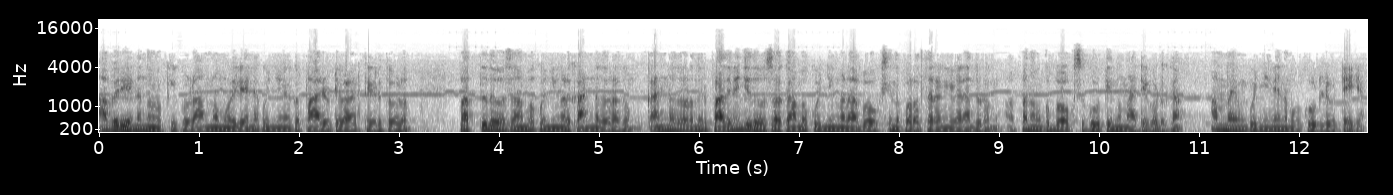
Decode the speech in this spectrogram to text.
അവർ തന്നെ നോക്കിക്കോളും. അമ്മ മൂലം തന്നെ കുഞ്ഞുങ്ങൾക്ക് പാലൂട്ടി വളർത്തിയെടുത്തോളും. പത്ത് ദിവസമാകുമ്പോൾ കുഞ്ഞുങ്ങൾ കണ്ണ് തുറക്കും. കണ്ണ് തുറന്നൊരു പതിനഞ്ച് ദിവസമൊക്കെ ആകുമ്പോൾ കുഞ്ഞുങ്ങൾ ആ ബോക്സിൽ നിന്ന് പുറത്തിറങ്ങി വരാൻ തുടങ്ങും. അപ്പോൾ നമുക്ക് ബോക്സ് കൂട്ടിൽ നിന്ന് മാറ്റി കൊടുക്കാം. അമ്മയും കുഞ്ഞിനെ നമുക്ക് കൂട്ടിൽ വിട്ടേക്കാം.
